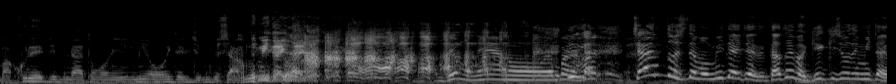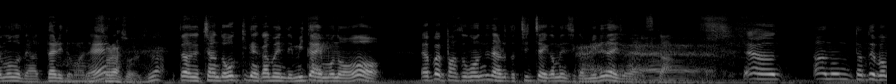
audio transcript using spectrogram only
まあクリエイティブなところに身を置いてる自分としては耳が痛いです。でもねあのやっぱり はちゃんとしても見たいじゃないですか。例えば劇場で見たいものであったりとかね。そりゃそうですねだからちゃんと大きな画面で見たいものをやっぱりパソコンでなるとちっちゃい画面でしか見れないじゃないですか。ああの例えば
